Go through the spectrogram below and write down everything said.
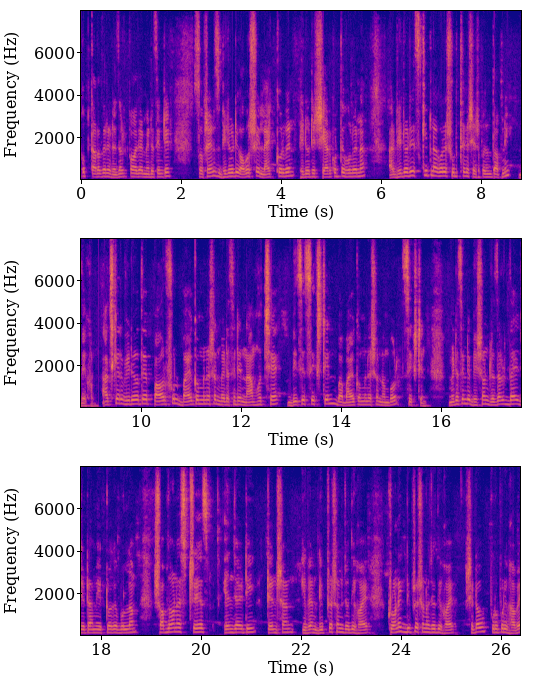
খুব তাড়াতাড়ি রেজাল্ট পাওয়া যায় মেডিসিনটির সো ফ্রেন্ডস ভিডিওটি অবশ্যই লাইক করবেন, ভিডিওটি শেয়ার করতে ভুলবেন না, আর ভিডিওটি স্কিপ না করে শুরু থেকে শেষ পর্যন্ত আপনি দেখুন। আজকের ভিডিওতে পাওয়ারফুল বায়ো কম্বিনেশন মেডিসিনটির নাম হচ্ছে বিসি সিক্সটিন বা বায়ো কম্বিনেশন নম্বর সিক্সটিন মেডিসিনটি ভীষণ রেজাল্ট দেয়, যেটা আমি একটু আগে বললাম। সব ধরনের stress anxiety tension even depression যদি হয় ক্রনিক ডিপ্রেশনও যদি হয়, সেটাও পুরোপুরিভাবে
